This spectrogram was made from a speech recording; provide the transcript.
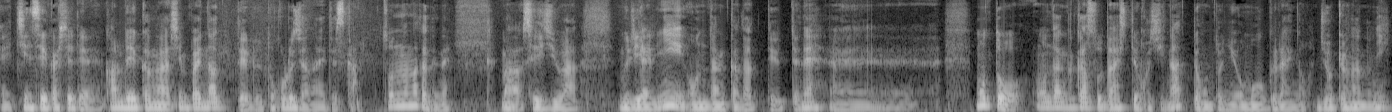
え沈静化してて寒冷化が心配になってるところじゃないですかそんな中でね、まあ、政治は無理やりに温暖化だって言ってね、えー、もっと温暖化ガスを出してほしいなって本当に思うぐらいの状況なのに、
